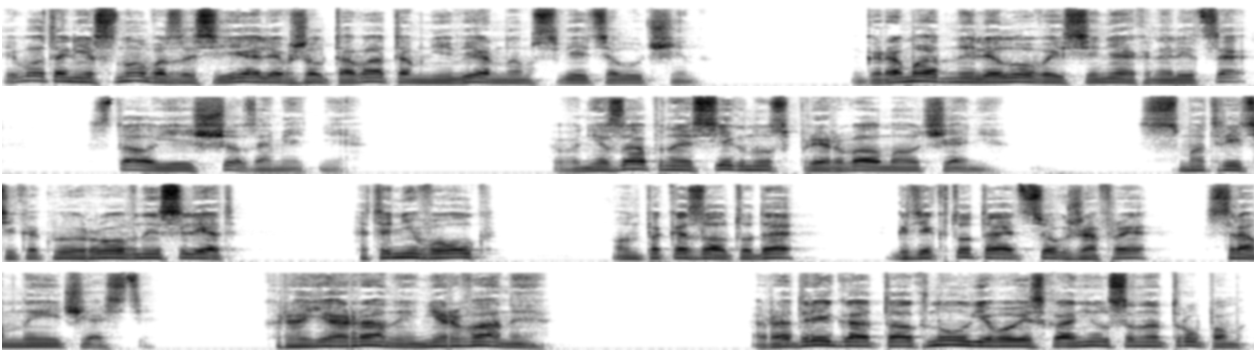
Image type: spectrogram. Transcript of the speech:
и вот они снова засияли в желтоватом неверном свете лучин. Громадный лиловый синяк на лице стал еще заметнее. Внезапно Сигнус прервал молчание. «Смотрите, какой ровный след! Это не волк!» Он показал туда, где кто-то отсек Жафре срамные части. «Края раны, нерваные!» Родриго оттолкнул его и склонился над трупом,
